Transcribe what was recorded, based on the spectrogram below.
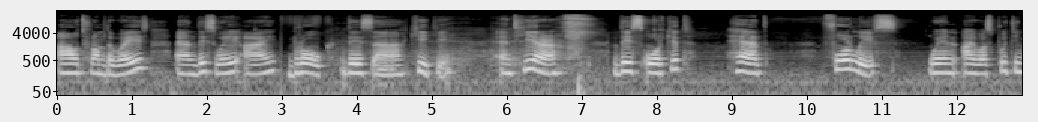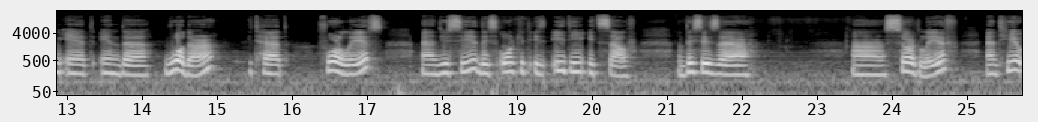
out from the vase and this way I broke this uh, keiki and here this orchid had four leaves. When I was putting it in the water it had four leaves. And you see this orchid is eating itself. This is a, a third leaf. And here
